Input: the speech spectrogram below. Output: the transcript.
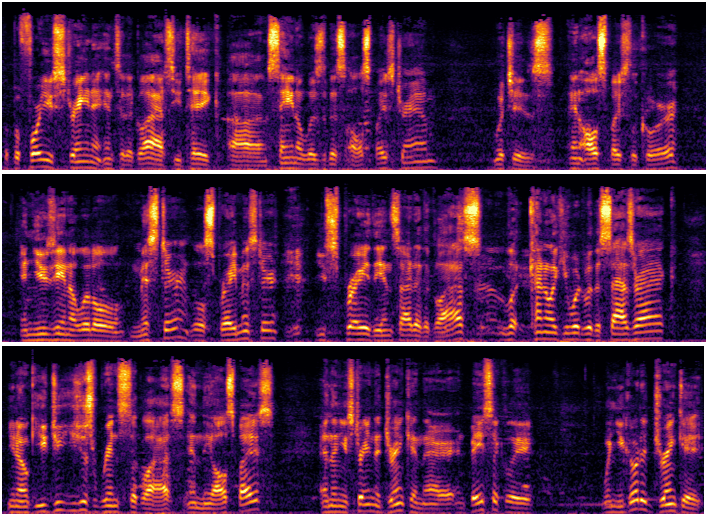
but before you strain it into the glass, you take uh, Saint Elizabeth's Allspice Dram, which is an allspice liqueur, and using a little mister, a little spray mister, Yeah. you spray the inside of the glass, look, kind of like you would with a Sazerac. You know, you, you just rinse the glass in the allspice, and then you strain the drink in there. And basically, when you go to drink it,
